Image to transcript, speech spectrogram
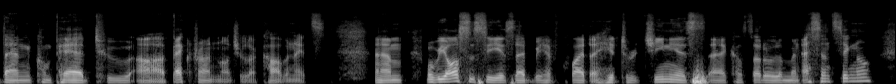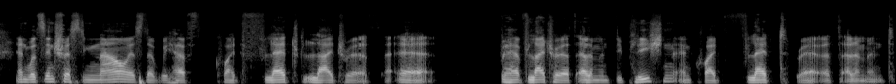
than compared to our background nodular carbonates. Um, what we also see is that we have quite a heterogeneous uh, cathodoluminescent signal, and what's interesting now is that we have quite flat light rare uh, we have light rare earth element depletion and quite flat rare earth element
